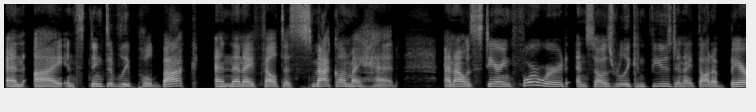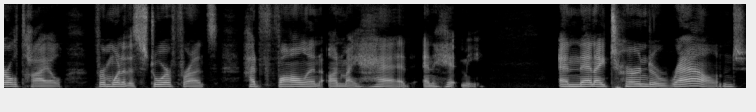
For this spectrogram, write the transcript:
and I instinctively pulled back and then I felt a smack on my head. And I was staring forward and so I was really confused and I thought a barrel tile from one of the storefronts had fallen on my head and hit me. And then I turned around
